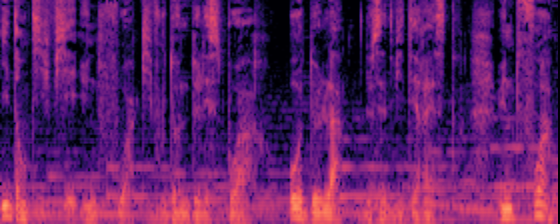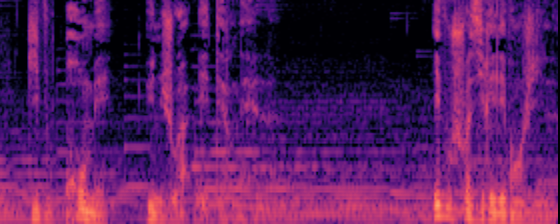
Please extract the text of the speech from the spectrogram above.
Identifiez une foi qui vous donne de l'espoir au-delà de cette vie terrestre, une foi qui vous promet une joie éternelle. Et vous choisirez l'Évangile,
